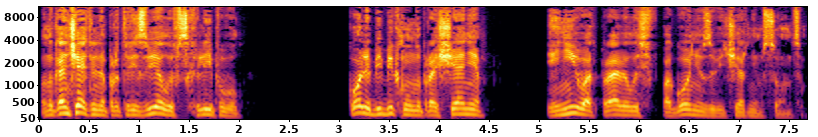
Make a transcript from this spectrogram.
Он окончательно протрезвел и всхлипывал. Коля бибикнул на прощание, и Нива отправилась в погоню за вечерним солнцем.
